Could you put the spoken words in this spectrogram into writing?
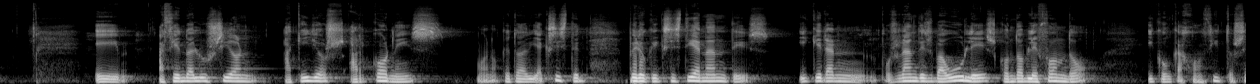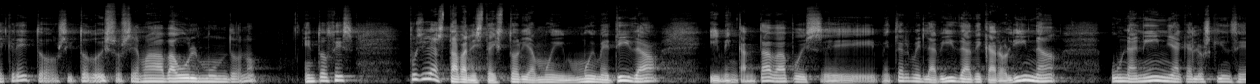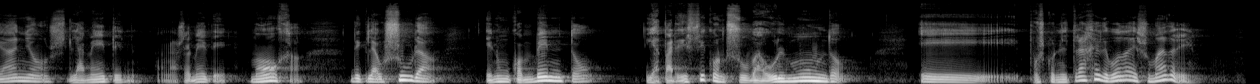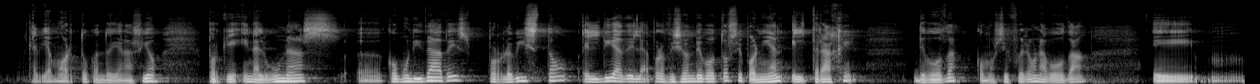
eh, haciendo alusión aquellos arcones, bueno, que todavía existen, pero que existían antes y que eran pues, grandes baúles con doble fondo y con cajoncitos secretos y todo eso se llamaba baúl mundo, ¿no? Entonces, pues yo ya estaba en esta historia muy, muy metida y me encantaba pues eh, meterme en la vida de Carolina, una niña que a los 15 años la meten, no se mete, monja, de clausura en un convento y aparece con su baúl mundo, eh, pues con el traje de boda de su madre, que había muerto cuando ella nació, porque en algunas eh, comunidades, por lo visto, el día de la profesión de votos se ponían el traje de boda, como si fuera una boda eh,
